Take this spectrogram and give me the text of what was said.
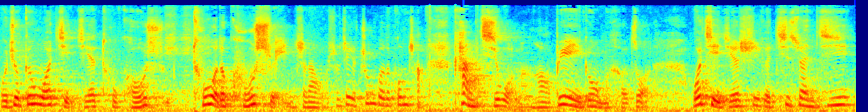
我就跟我姐姐吐口水，吐我的苦水，你知道？我说这个中国的工厂看不起我们哈，不愿意跟我们合作。我姐姐是一个计算机，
